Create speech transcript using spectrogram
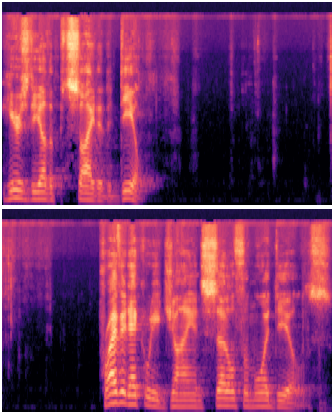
here's the other side of the deal. Private equity giants settle for more deals.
